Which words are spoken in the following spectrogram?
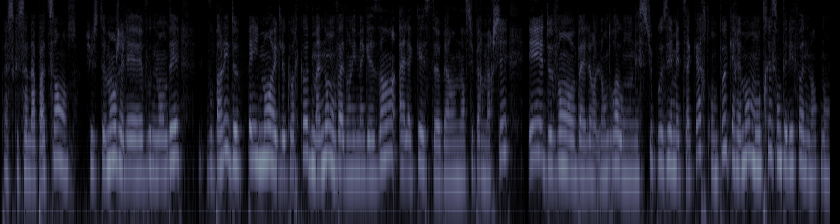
parce que ça n'a pas de sens. Justement, j'allais vous demander, vous parlez de paiement avec le QR code. Maintenant, on va dans les magasins, à la caisse ben, dans un supermarché, et devant ben, l'endroit où on est supposé mettre sa carte, on peut carrément montrer son téléphone maintenant.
